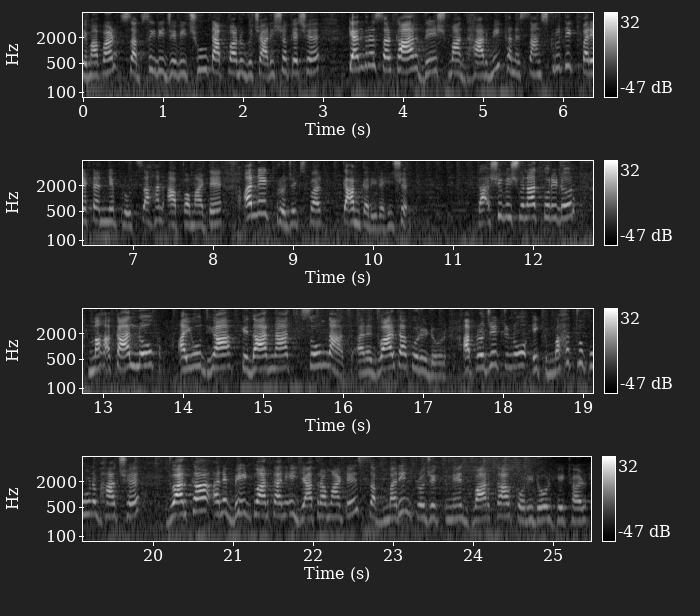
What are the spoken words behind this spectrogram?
તેમાં પણ સબસિડી જેવી છૂટ આપવાનું વિચારી શકે છે. કેન્દ્ર સરકાર દેશમાં ધાર્મિક અને સાંસ્કૃતિક પર્યટનને પ્રોત્સાહન આપવા માટે અનેક પ્રોજેક્ટ્સ પર કામ કરી રહી છે. કાશી વિશ્વનાથ કોરિડોર, મહાકાલ લોક, અયોધ્યા, કેદારનાથ, સોમનાથ અને દ્વારકા કોરિડોર આ પ્રોજેક્ટનો એક મહત્વપૂર્ણ ભાગ છે. દ્વારકા અને બેટ દ્વારકાની યાત્રા માટે સબમરીન પ્રોજેક્ટને દ્વારકા કોરિડોર હેઠળ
